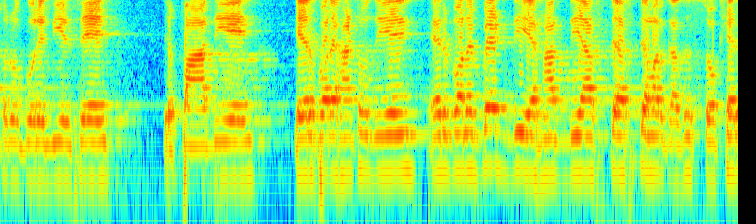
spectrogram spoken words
শুরু করে দিয়েছে, যে পা দিয়ে এরপরে হাঁটু দিয়ে এরপরে পেট দিয়ে হাত দিয়ে আস্তে আস্তে আমার কাছে চোখের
